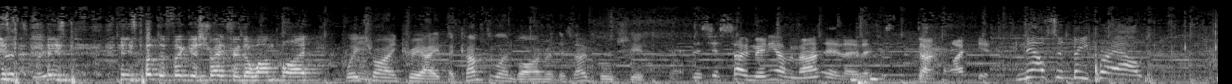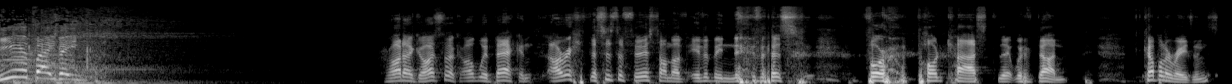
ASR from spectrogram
he's, he's put the finger straight through the one play. We try and create a comfortable environment. There's no bullshit. There's just so many of them, aren't there, though, that just don't like it. Nelson, be proud. Yeah, baby. Righto, guys. Look, oh, we're back, and I reckon this is the first time I've ever been nervous for a podcast that we've done. A couple of reasons.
